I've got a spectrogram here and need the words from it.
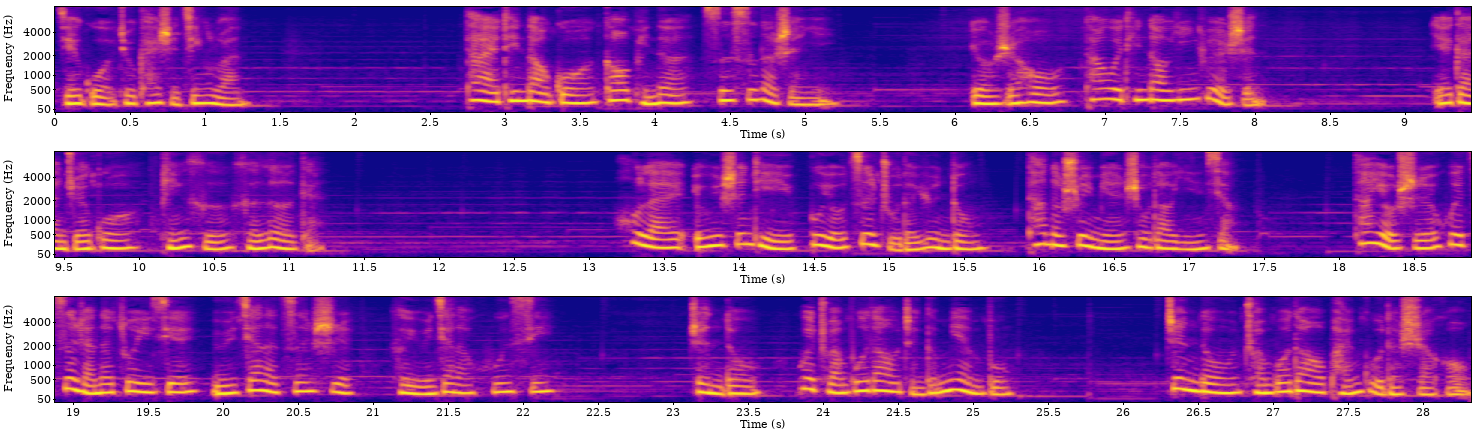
结果就开始痉挛。他还听到过高频的嘶嘶的声音。有时候他会听到音乐声，也感觉过平和和乐感。后来由于身体不由自主的运动，他的睡眠受到影响。他有时会自然的做一些瑜伽的姿势和瑜伽的呼吸，震动会传播到整个面部，震动传播到盘骨的时候，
